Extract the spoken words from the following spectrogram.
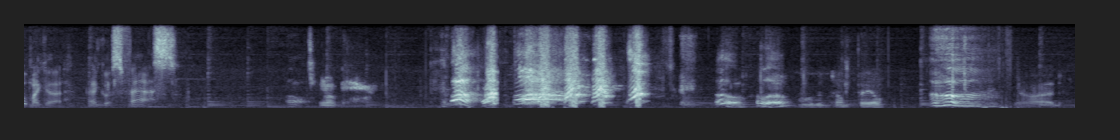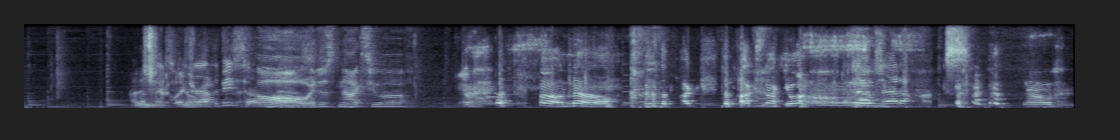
Oh my god, that goes fast. Oh. Okay. Ah! Ah! Oh, hello. That was a jump fail. oh, God. I didn't Next one have to be so. Oh, it just knocks you off. Oh no. the puck the pucks knock you off. Good job, Shadow. No.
